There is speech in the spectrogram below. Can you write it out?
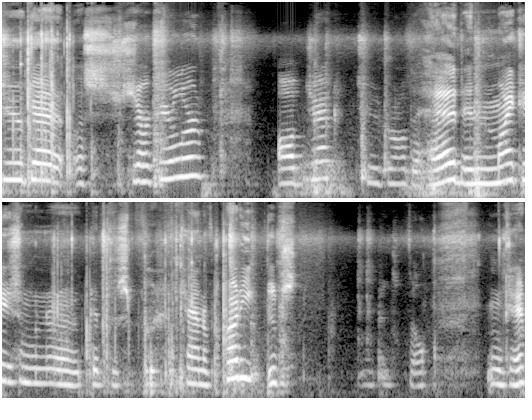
to get a circular object to draw the head. In my case I'm gonna get this can of putty. Oops. Okay.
